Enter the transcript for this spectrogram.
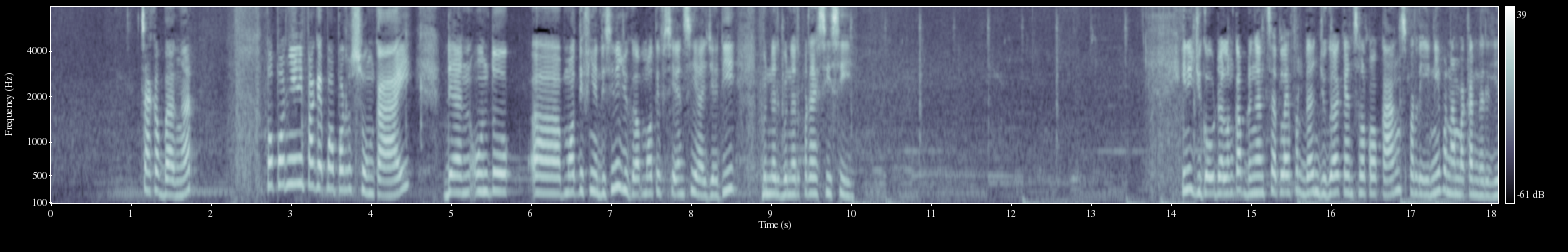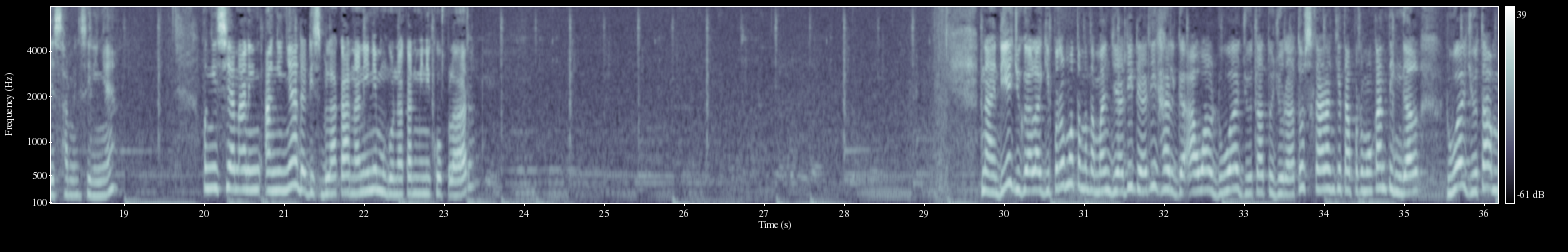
Cakep banget Popornya ini pakai popor sungkai dan untuk uh, motifnya di sini juga motif CNC ya. Jadi benar-benar presisi. Ini juga udah lengkap dengan set lever dan juga cancel kokang seperti ini penampakan dari samping sininya. Pengisian angin anginnya ada di sebelah kanan ini menggunakan mini coupler. Nah, dia juga lagi promo teman-teman. Jadi dari harga awal 2.700 sekarang kita promokan tinggal 2.450.000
